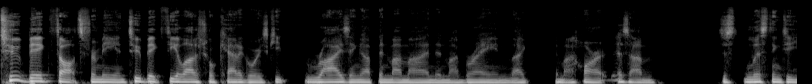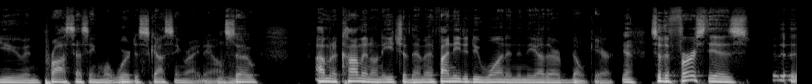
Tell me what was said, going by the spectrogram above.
two big thoughts for me and two big theological categories keep rising up in my mind and my brain, like in my heart, as I'm just listening to you and processing what we're discussing right now. Mhm. So, I'm going to comment on each of them. And if I need to do one and then the other, don't care. Yeah. So, the first is uh,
